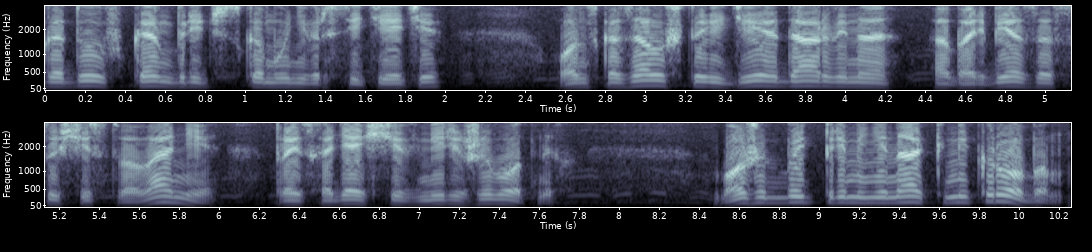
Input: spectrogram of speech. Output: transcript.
году в Кембриджском университете, он сказал, что идея Дарвина о борьбе за существование, происходящей в мире животных, может быть применена к микробам,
